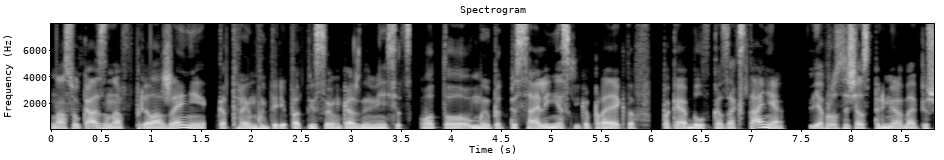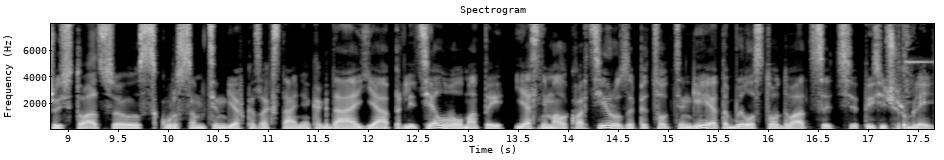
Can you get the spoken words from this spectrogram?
У нас указано в приложении, которое мы переподписываем каждый месяц. Вот мы подписали несколько проектов, пока я был в Казахстане, я просто сейчас примерно опишу ситуацию с курсом тенге в Казахстане. Когда я прилетел в Алматы, я снимал квартиру за 500 тенге, это было 120 тысяч рублей.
